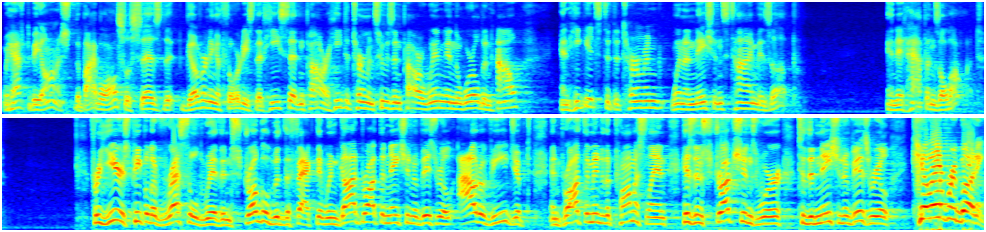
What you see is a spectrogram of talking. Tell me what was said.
we have to be honest. The Bible also says that governing authorities that he set in power, he determines who's in power when in the world and how, and he gets to determine when a nation's time is up. And it happens a lot. For years, people have wrestled with and struggled with the fact that when God brought the nation of Israel out of Egypt and brought them into the promised land, his instructions were to the nation of Israel kill everybody.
